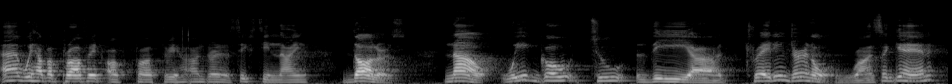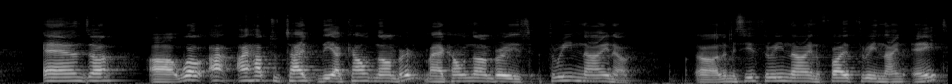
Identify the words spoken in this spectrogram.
and we have a profit of uh, $369. Now we go to the uh, trading journal once again and uh, well, I, I, have to type the account number. My account number is 39, uh, uh, let me see, 395398,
